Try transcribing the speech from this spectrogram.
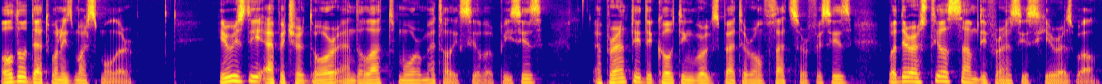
although that one is much smaller. Here is the aperture door and a lot more metallic silver pieces. Apparently the coating works better on flat surfaces, but there are still some differences here as well.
